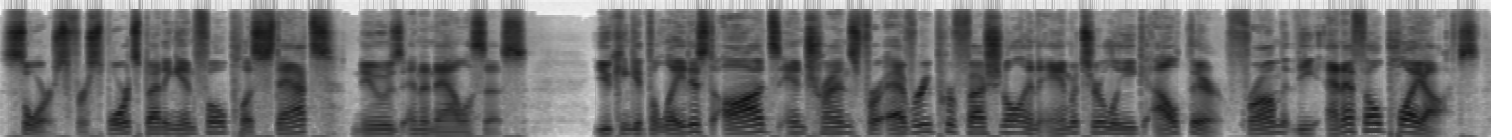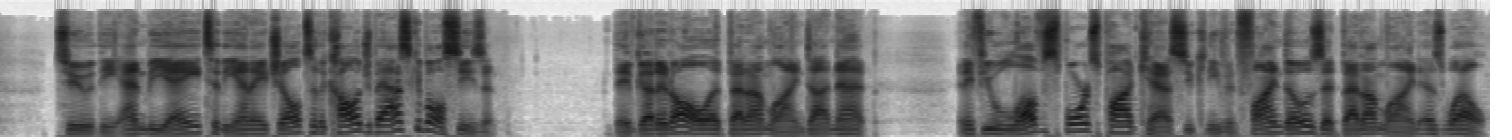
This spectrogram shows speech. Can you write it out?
source for sports betting info plus stats, news, and analysis. You can get the latest odds and trends for every professional and amateur league out there, from the NFL playoffs to the NBA to the NHL to the college basketball season. They've got it all at betonline.net. And if you love sports podcasts, you can even find those at betonline as well.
